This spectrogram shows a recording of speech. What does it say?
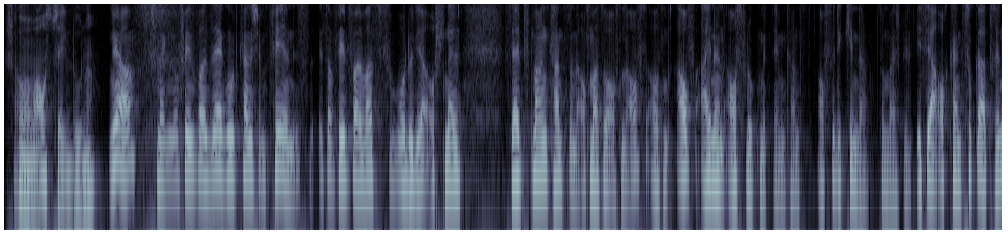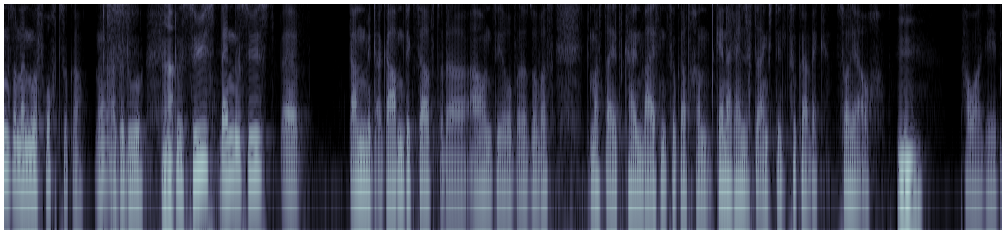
schauen. Wir mal auschecken, du, ne? Ja, schmecken auf jeden Fall sehr gut, kann ich empfehlen. Ist, ist auf jeden Fall was, wo du dir auch schnell selbst machen kannst und auch mal so auf einen, auf, auf, einen Ausflug mitnehmen kannst. Auch für die Kinder zum Beispiel. Ist ja auch kein Zucker drin, sondern nur Fruchtzucker. Ne? Also du, Ja. du süßt, wenn du süßt, äh, dann mit Agavendicksaft oder Ahornsirup oder sowas. Du machst da jetzt keinen weißen Zucker dran. Generell ist du eigentlich den Zucker weg. Soll ja auch Hm. Power geben.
